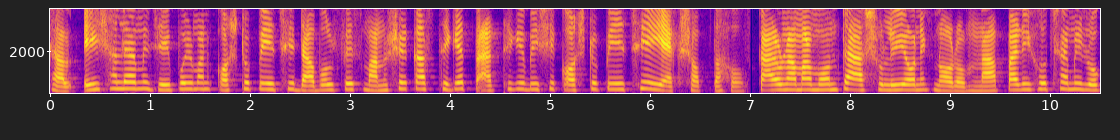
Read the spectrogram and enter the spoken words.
সাল, এই সালে আমি যে পরিমাণ কষ্ট পেয়েছি ডাবল ফেস মানুষের কাছ থেকে, তার থেকে বেশি কষ্ট পেয়েছি এই এক সপ্তাহ। কারণ আমার মনটা আসলেই অনেক নরম। না পারি হচ্ছে আমি রোগ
